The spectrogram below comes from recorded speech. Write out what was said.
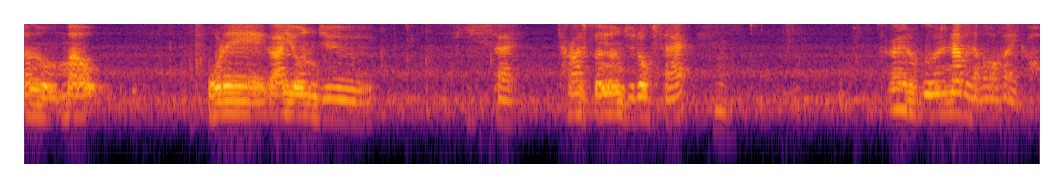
あのまあ俺が41歳高橋君が46歳、高弘君鍋さんが若いか。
